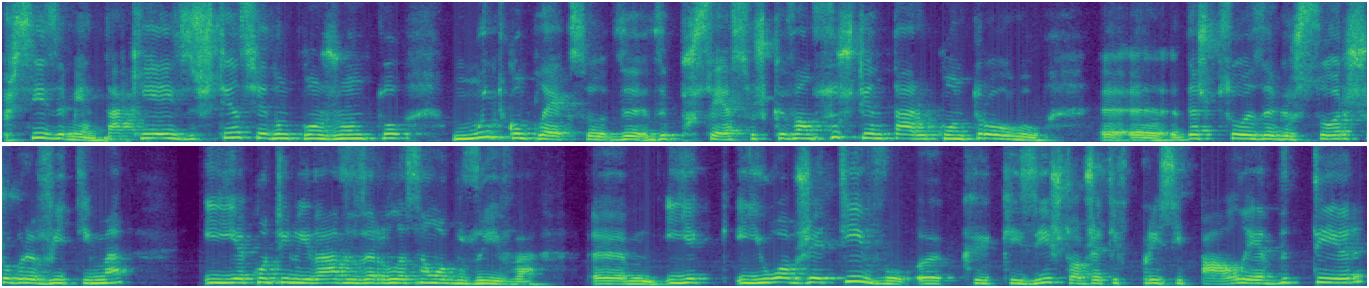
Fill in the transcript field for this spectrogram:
Precisamente, há aqui a existência de um conjunto muito complexo de, de processos que vão sustentar o controlo uh, uh, das pessoas agressoras sobre a vítima e a continuidade da relação abusiva. Um, e, e, o objetivo uh, que, que, existe, o objetivo principal é de ter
